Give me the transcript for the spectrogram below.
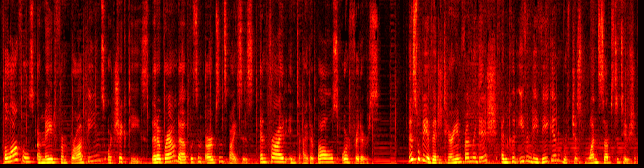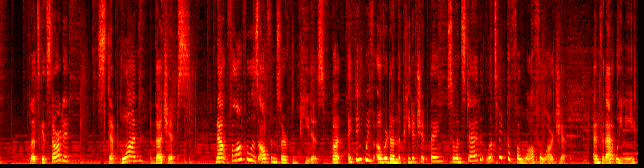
Falafels are made from broad beans or chickpeas that are ground up with some herbs and spices and fried into either balls or fritters. This will be a vegetarian friendly dish and could even be vegan with just one substitution. Let's get started. Step 1 The chips. Now, falafel is often served in pitas, but I think we've overdone the pita chip thing, so instead, let's make the falafel our chip. And for that, we need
